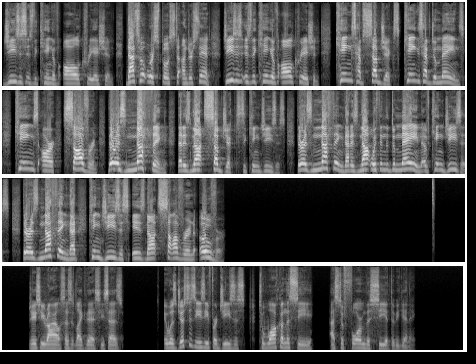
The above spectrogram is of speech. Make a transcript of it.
Jesus is the king of all creation. That's what we're supposed to understand. Jesus is the king of all creation. Kings have subjects, kings have domains, kings are sovereign. There is nothing that is not subject to King Jesus. There is nothing that is not within the domain of King Jesus. There is nothing that King Jesus is not sovereign over. J.C. Ryle says it like this He says, It was just as easy for Jesus to walk on the sea as to form the sea at the beginning.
